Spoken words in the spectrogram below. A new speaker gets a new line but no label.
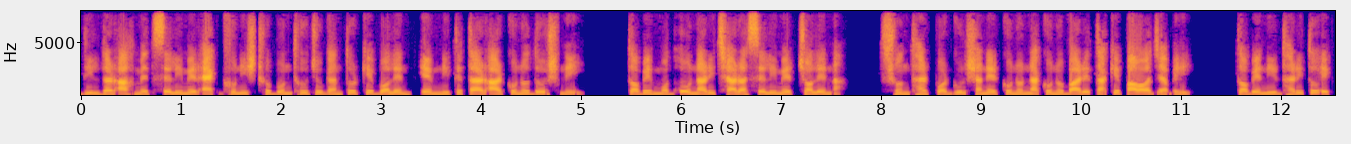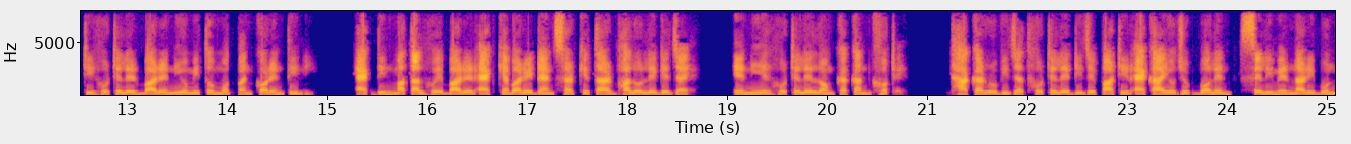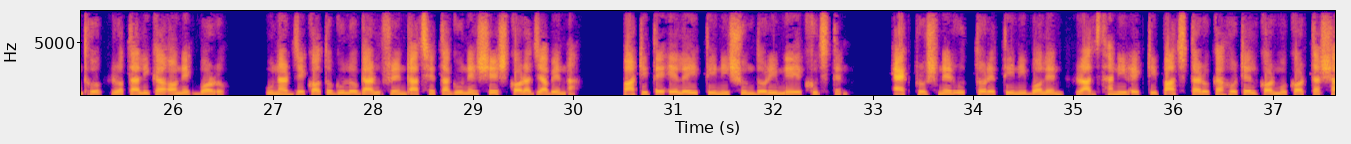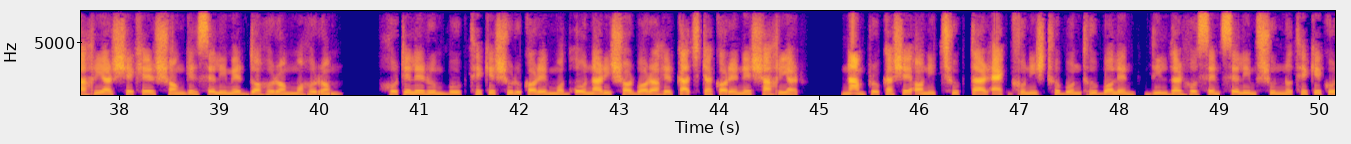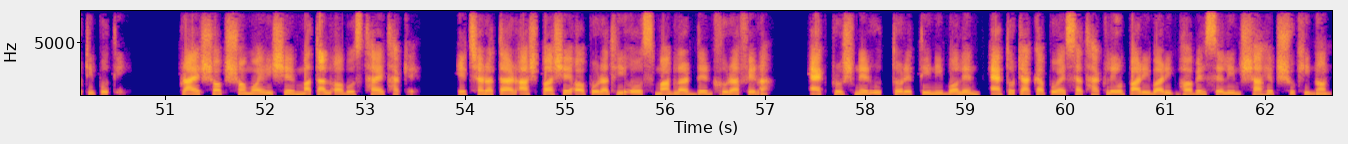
দিলদার আহমেদ সেলিমের এক ঘনিষ্ঠ বন্ধু যুগান্তরকে বলেন, এমনিতে তার আর কোনো দোষ নেই। তবে মদ ও নারী ছাড়া সেলিমের চলে না। সন্ধ্যার পর গুলশানের কোনো না কোনো বারে তাকে পাওয়া যাবেই। তবে নির্ধারিত একটি হোটেলের বারে নিয়মিত মদপান করেন তিনি। একদিন মাতাল হয়ে বারের এক ক্যাবারে ড্যান্সারকে তার ভালো লেগে যায়। এ নিয়ে হোটেলে লঙ্কাকাণ্ড ঘটে। ঢাকার অভিজাত হোটেলে ডিজে পার্টির এক আয়োজক বলেন, সেলিমের নারী বন্ধু রতালিকা অনেক বড়। উনার যে কতগুলো গার্লফ্রেন্ড আছে তা গুনে শেষ করা যাবে না। পার্টিতে এলেই তিনি সুন্দরী মেয়ে খুঁজতেন। এক প্রশ্নের উত্তরে তিনি বলেন, রাজধানীর একটি পাঁচতারকা হোটেল কর্মকর্তা শাহরিয়ার শেখের সঙ্গে সেলিমের দহরম মহরম। হোটেলে রুম বুক থেকে শুরু করে মদ ও নারী সরবরাহের কাজটা করেন শাহরিয়ার। নাম প্রকাশে অনিচ্ছুক তার এক ঘনিষ্ঠ বন্ধু বলেন, দিলদার হোসেন সেলিম শূন্য থেকে কোটিপতি। প্রায় সব সময়ই সে মাতাল অবস্থায় থাকে। এছাড়া তার আশপাশে অপরাধী ও স্মাগলারদের ঘোরাফেরা। এক প্রশ্নের উত্তরে তিনি বলেন, এত টাকা পয়সা থাকলেও পারিবারিকভাবে সেলিম সাহেব সুখী নন।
